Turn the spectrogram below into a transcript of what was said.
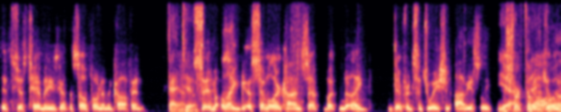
it's just him and he's got the cell phone in the coffin. That Yeah. too. Sim- like a similar concept, but like different situation, obviously. The short film No, that Joel and I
